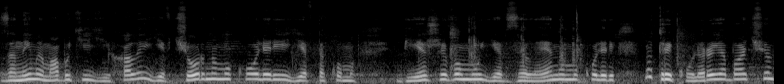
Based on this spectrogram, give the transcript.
За ними, мабуть, і їхали. Є в чорному кольорі, є в такому біжевому, є в зеленому кольорі. Ну, три кольори я бачу.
